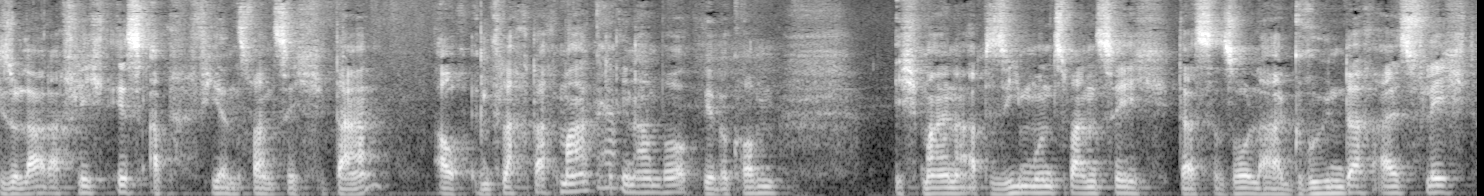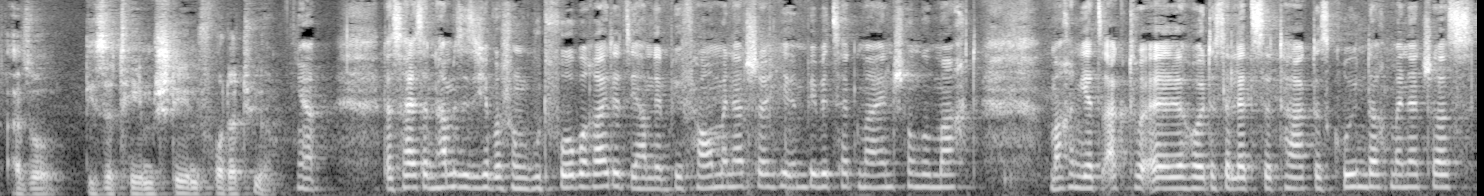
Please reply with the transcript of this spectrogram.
Die Solardachpflicht ist ab 24 da, auch im Flachdachmarkt ja. in Hamburg. Wir bekommen ich meine ab 27 das Solar-Gründach als Pflicht. Also diese Themen stehen vor der Tür. Ja, das heißt, dann haben Sie sich aber schon gut vorbereitet. Sie haben den PV-Manager hier im BBZ Main schon gemacht, machen jetzt aktuell, heute ist der letzte Tag des Gründach-Managers.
